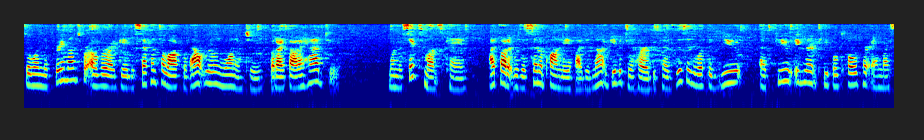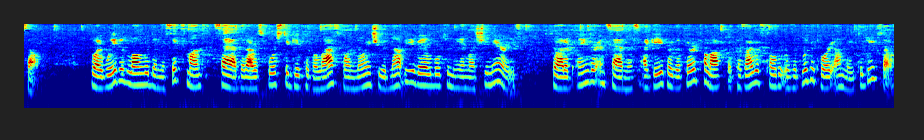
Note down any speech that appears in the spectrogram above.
So when the three months were over, I gave the second talaq without really wanting to, but I thought I had to. When the six months came, I thought it was a sin upon me if I did not give it to her, because this is what the view a few ignorant people told her and myself. So I waited longer than the six months, sad that I was forced to give her the last one, knowing she would not be available to me unless she marries. So out of anger and sadness, I gave her the third talaq because I was told it was obligatory on me to do so.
